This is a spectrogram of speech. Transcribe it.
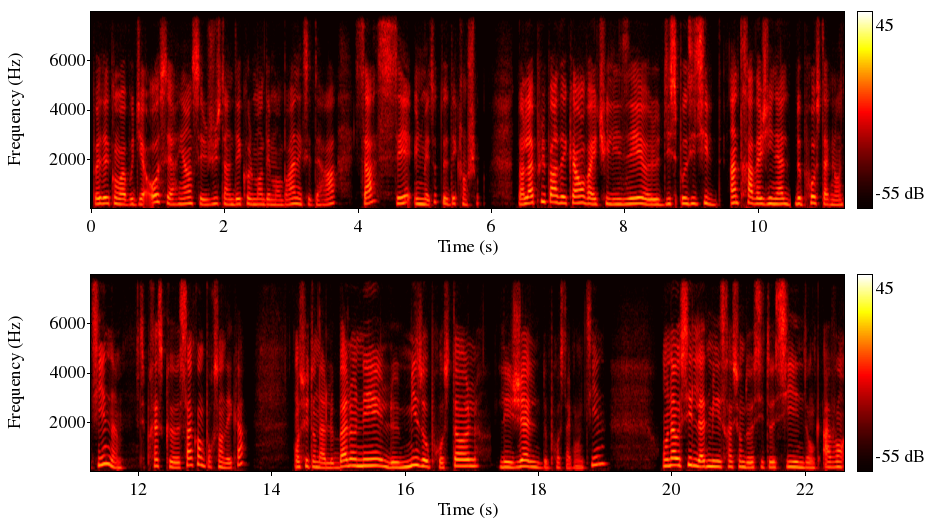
Peut-être qu'on va vous dire, oh, c'est rien, c'est juste un décollement des membranes, etc. Ça, c'est une méthode de déclenchement. Dans la plupart des cas, on va utiliser euh, le dispositif intravaginal de prostaglantine. C'est presque 50% des cas. Ensuite, on a le ballonné, le misoprostol, les gels de prostaglantine. On a aussi l'administration d'ocytocine, donc avant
